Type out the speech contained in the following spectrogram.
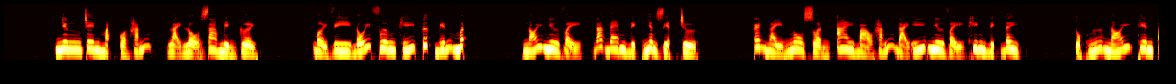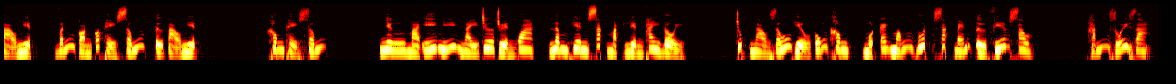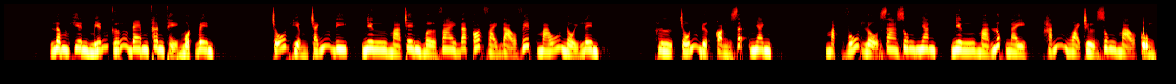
Nhưng trên mặt của hắn lại lộ ra mỉm cười. Bởi vì đối phương khí tức biến mất. Nói như vậy đã đem địch nhân diệt trừ. Cái này ngu xuẩn, ai bảo hắn đại ý như vậy khinh địch đây. Tục ngữ nói thiên tạo nhiệt, vẫn còn có thể sống, tự tạo nhiệt. Không thể sống. Nhưng mà ý nghĩ này chưa chuyển qua. Lâm Hiên sắc mặt liền thay đổi. Chút nào dấu hiệu cũng không. Một cái móng vuốt sắc bén từ phía sau. Hắn dối ra. Lâm Hiên miễn cưỡng đem thân thể một bên. Chỗ hiểm tránh đi. Nhưng mà trên bờ vai đã có vài đạo vết máu nổi lên. Hừ, trốn được còn rất nhanh. Mặt vũ lộ ra dung nhăn. Nhưng mà lúc này, hắn ngoại trừ dung mạo cùng.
